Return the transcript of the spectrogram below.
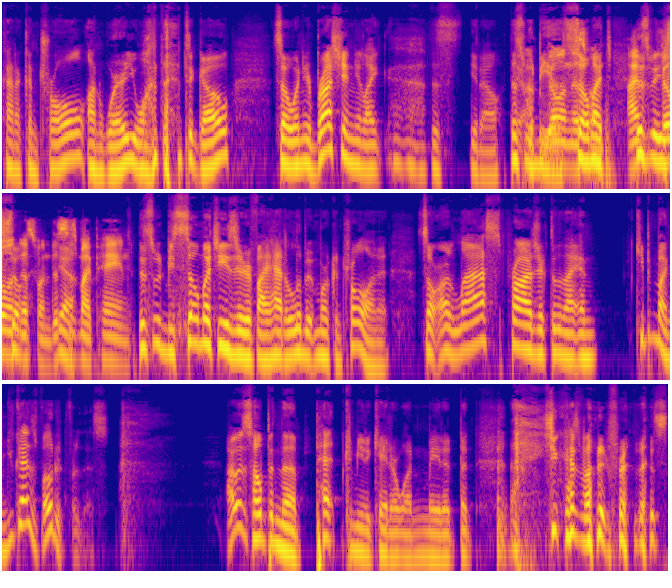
kind of control on where you want that to go So when you're brushing, you're like, ah, this, you know, this I'm would be this so much. I'm this would feeling so, this one. This yeah. is my pain. this would be so much easier if I had a little bit more control on it. So our last project of the night, and keep in mind, you guys voted for this. I was hoping the pet communicator one made it, but you guys voted for this.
